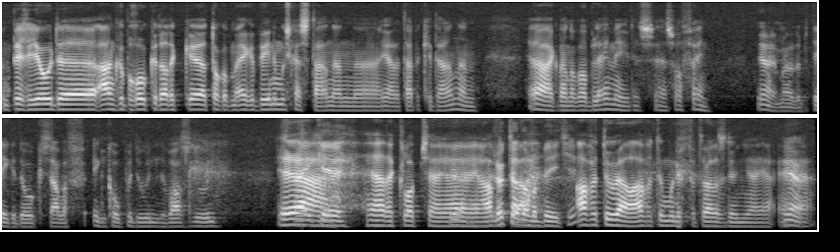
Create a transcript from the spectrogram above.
een periode aangebroken dat ik uh, toch op mijn eigen benen moest gaan staan. En uh, ja, dat heb ik gedaan. En ja, ik ben er wel blij mee, dus dat uh, is wel fijn. Ja, maar dat betekent ook zelf inkopen doen, de was doen. Ja, strijken. ja dat klopt. Ja, ja, ja. Lukt dat al een beetje? Af en toe wel, af en toe moet ik dat wel eens doen. Ja, ja, ja, ja.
